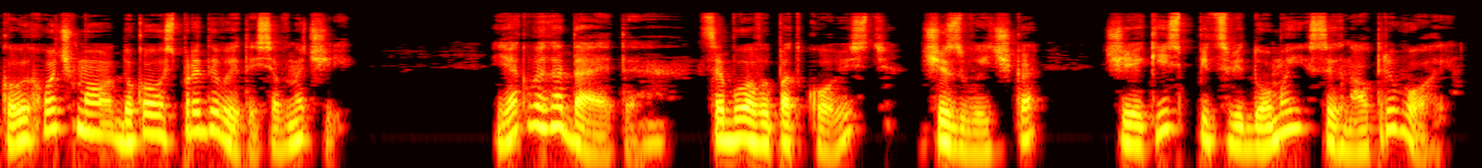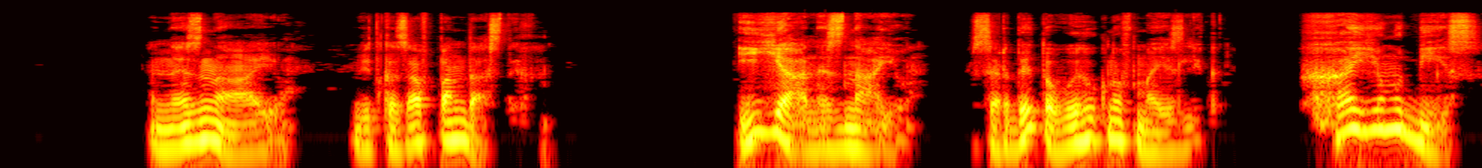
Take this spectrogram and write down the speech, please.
коли хочемо до когось придивитися вночі. Як ви гадаєте, це була випадковість, чи звичка, чи якийсь підсвідомий сигнал тривоги? Не знаю, відказав пандастих. І я не знаю, сердито вигукнув Мейзлік. Хай йому біс.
